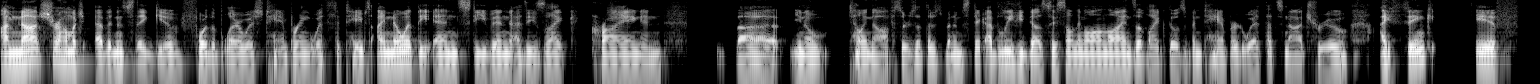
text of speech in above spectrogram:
I'm not sure how much evidence they give for the Blair Witch tampering with the tapes. I know at the end, Steven, as he's like crying and uh, you know, telling the officers that there's been a mistake. I believe he does say something along the lines of like those have been tampered with. That's not true. I think if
